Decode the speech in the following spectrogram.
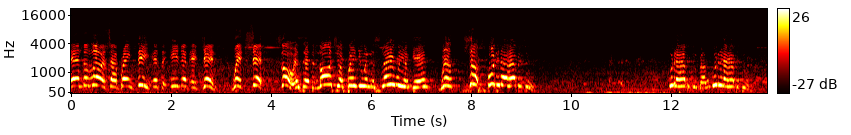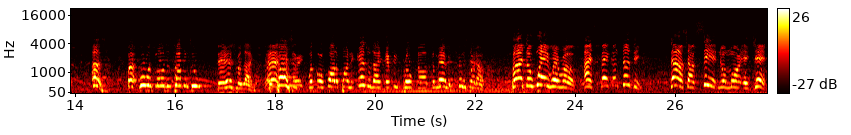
And the Lord shall bring thee into Egypt again with ships. So it said, The Lord shall bring you into slavery again with ships. Who did that happen to? Who did that happen to, brother? Who did that happen to? Us. But who was Moses talking to? The Israelites. The curses was going to fall upon the Israelites if we broke God's commandments. Finish that out. By the way whereof I spake unto thee, thou shalt see it no more again.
